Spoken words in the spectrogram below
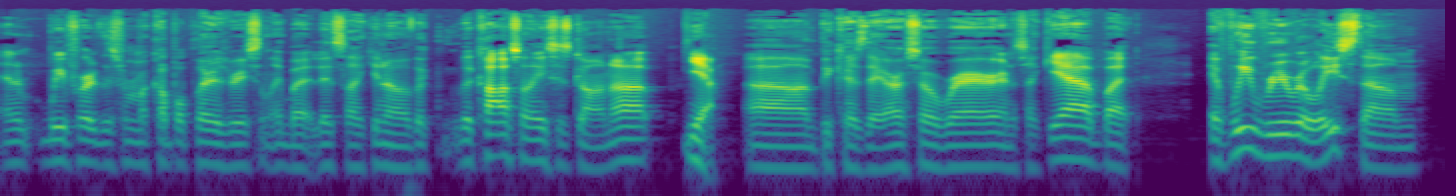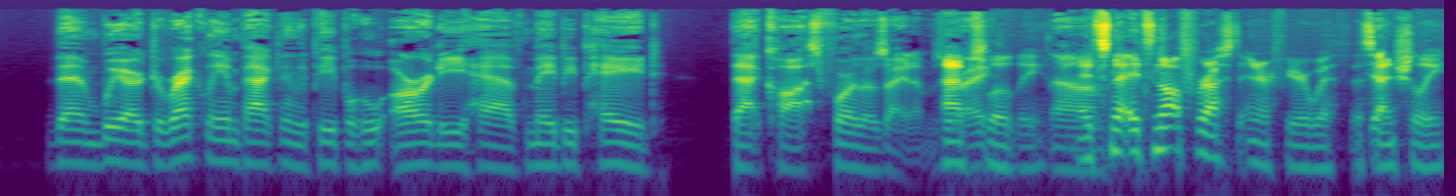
and we've heard this from a couple players recently, but it's like you know the the cost on these has gone up Yeah, uh, because they are so rare, and it's like yeah, but if we re-release them, then we are directly impacting the people who already have maybe paid that cost for those items. right? absolutely. Um, it's not it's not for us to interfere with. Essentially,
